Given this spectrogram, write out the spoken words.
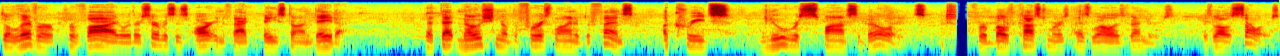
deliver, provide, or their services are in fact based on data, that that notion of the first line of defense accretes new responsibilities for both customers as well as vendors, as well as sellers.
